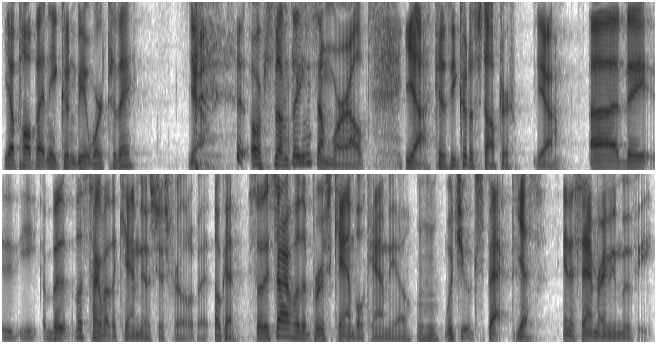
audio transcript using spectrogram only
yeah, Paul Bettany couldn't be at work today yeah. or something. He's somewhere else. Yeah, because he could have stopped her. Yeah. Uh, they, but let's talk about the cameos just for a little bit. Okay. So they start off with a Bruce Campbell cameo, which you expect. Yes. In a Sam Raimi movie,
